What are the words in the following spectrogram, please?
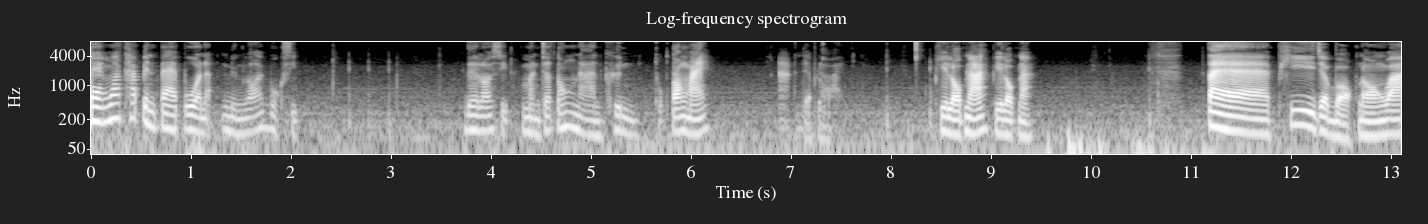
ดงว่าถ้าเป็นแปรปรวนอะหนึ่งร้อยบวกสิบได้ร้อยสิบมันจะต้องนานขึ้น ถูกต้องไหมอะเรียบร้อย พี่ลบนะ พี่ลบนะ แต่พี่จะบอกน้องว่า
